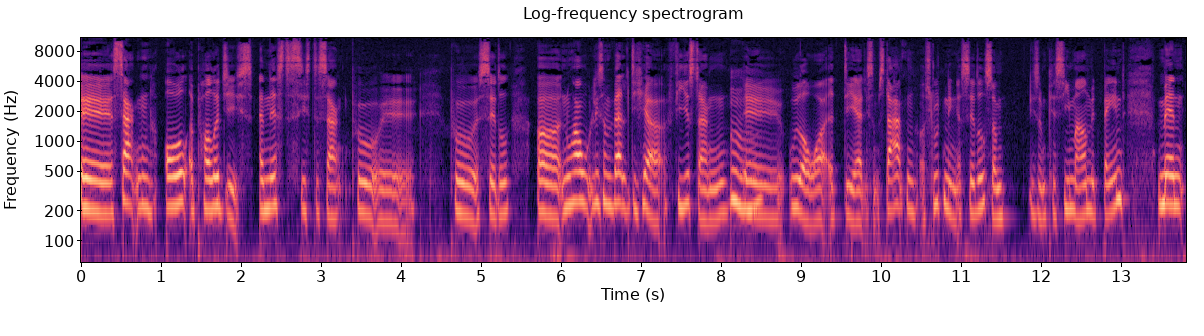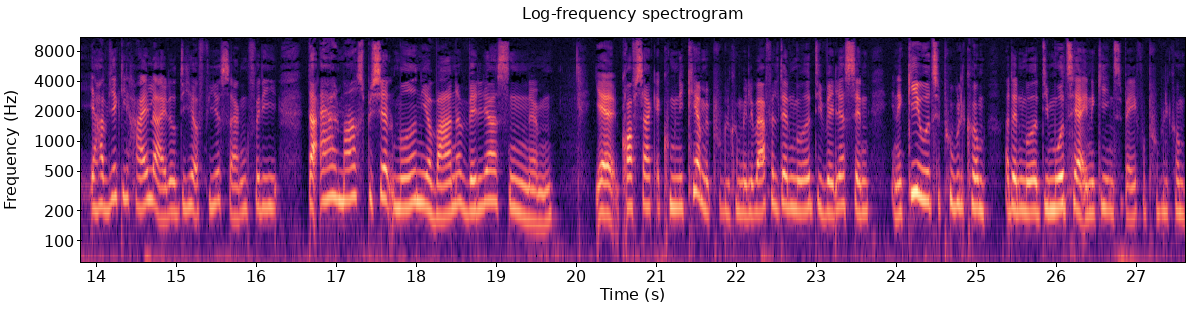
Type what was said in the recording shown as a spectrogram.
Øh, sangen All Apologies er næste sidste sang på, øh, på sættet. Og nu har jeg jo ligesom valgt de her fire sange, mm-hmm. øh, udover at det er ligesom starten og slutningen af sættet, som ligesom kan sige meget om et band. Men jeg har virkelig highlightet de her fire sange, fordi der er en meget speciel måde, Nirvana vælger sådan... Øh, ja, groft sagt, at kommunikere med publikum, eller i hvert fald den måde, de vælger at sende energi ud til publikum, og den måde, de modtager energien tilbage fra publikum.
